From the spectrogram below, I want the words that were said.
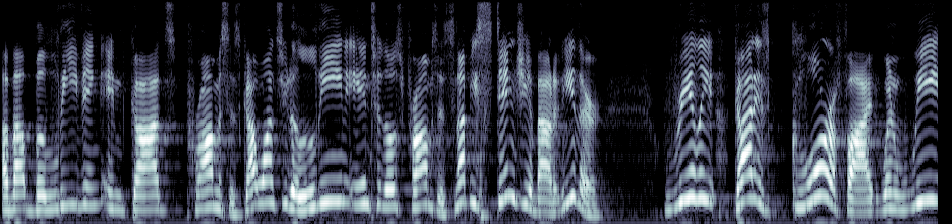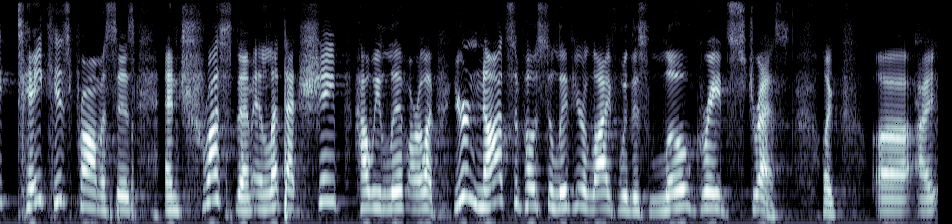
about believing in God's promises. God wants you to lean into those promises, not be stingy about it either. Really, God is glorified when we take His promises and trust them and let that shape how we live our life. You're not supposed to live your life with this low grade stress. Like, uh, I,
